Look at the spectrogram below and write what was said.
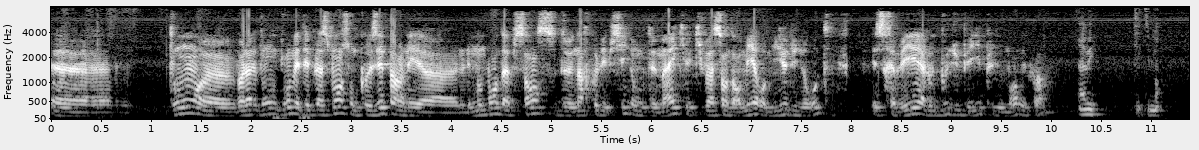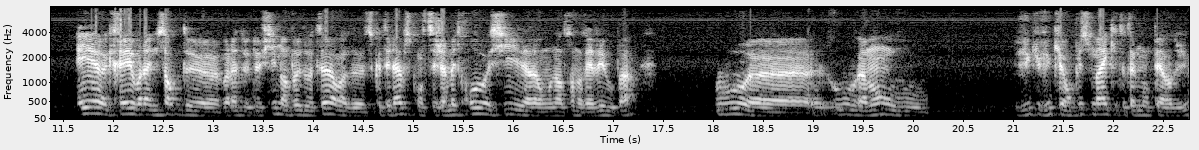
Euh, dont, euh, voilà, dont, dont les déplacements sont causés par les, euh, les moments d'absence de narcolepsie, donc de Mike, qui va s'endormir au milieu d'une route et se réveiller à l'autre bout du pays, plus ou moins des fois. Ah oui, effectivement. Et euh, créer voilà une sorte de voilà de, de film un peu d'auteur de ce côté-là, parce qu'on sait jamais trop si euh, on est en train de rêver ou pas, ou euh, ou vraiment où, vu que vu qu'en plus Mike est totalement perdu,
